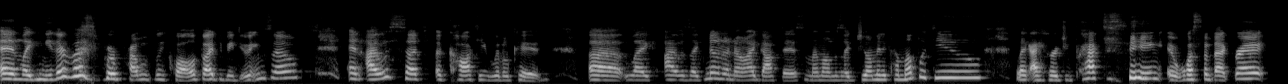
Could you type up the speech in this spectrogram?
and like neither of us were probably qualified to be doing so. And I was such a cocky little kid. Uh, like I was like, no, no, no, I got this. And my mom was like, do you want me to come up with you? Like I heard you practicing. It wasn't that great.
